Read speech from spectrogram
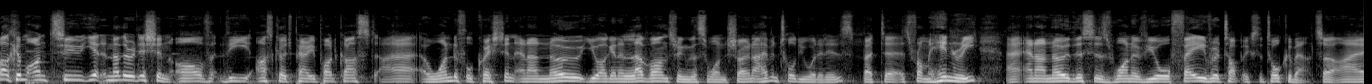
Welcome on to yet another edition of the Ask Coach Parry podcast. Uh, a wonderful question, and I know you are going to love answering this one, Shona. I haven't told you what it is, but uh, it's from Henry, uh, and I know this is one of your favorite topics to talk about. So I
